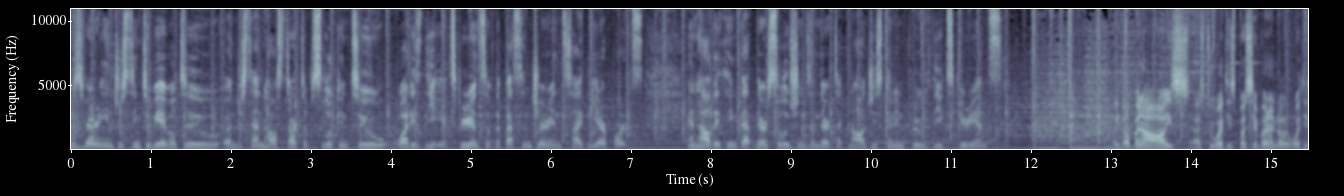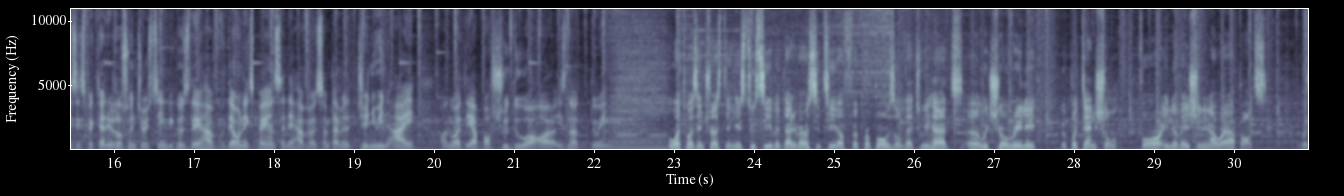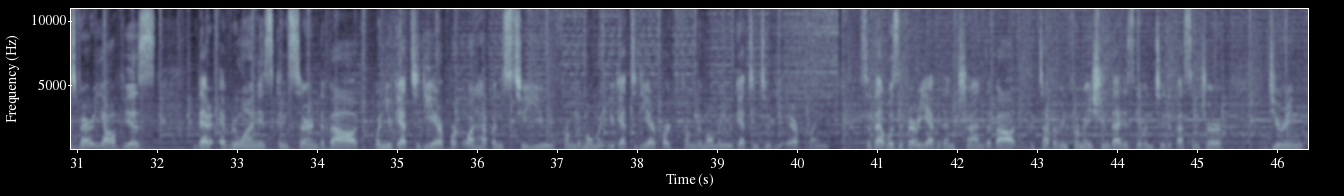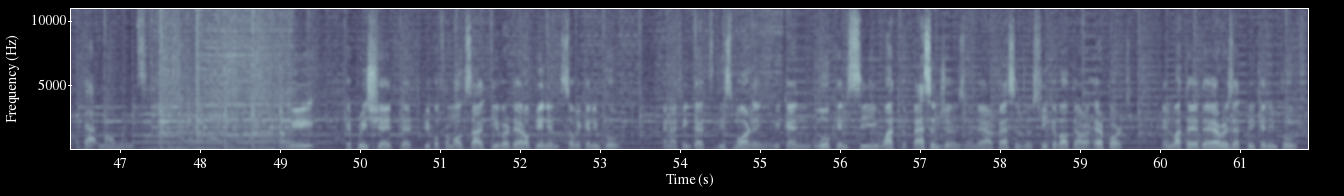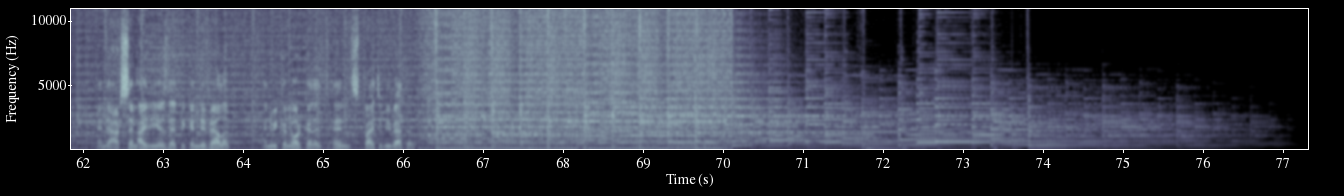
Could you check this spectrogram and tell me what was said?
was very interesting to be able to understand how startups look into what is the experience of the passenger inside the airports and how they think that their solutions and their technologies can improve the experience. It opened our eyes as to what is possible and what is expected. It's also interesting because they have their own experience and they have uh, sometimes a genuine eye on what the airport should do or uh, is not doing. What was interesting is to see the diversity of uh, proposal that we had, uh, which show really the potential for innovation in our airports. It was very obvious that everyone is concerned about when you get to the airport, what happens to you from the moment you get to the airport, from the moment you get into the airplane. So that was a very evident trend about the type of information that is given to the passenger during that moment. We appreciate that people from outside give their opinion so we can improve. And I think that this morning we can look and see what the passengers, when they are passengers, think about our airport and what are the areas that we can improve. And there are some ideas that we can develop and we can work at it and try to be better.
